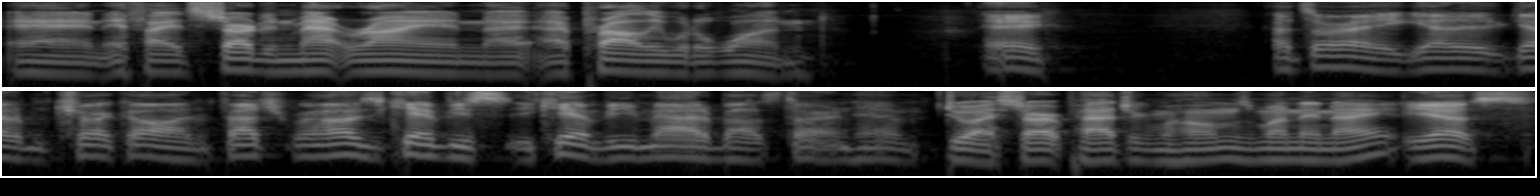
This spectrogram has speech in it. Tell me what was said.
And if I had started Matt Ryan, I, I probably would have won. Hey, that's all right. You gotta got him truck on. Patrick Mahomes, you can't be you can't be mad about starting him. Do I start Patrick Mahomes Monday night? Yes,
